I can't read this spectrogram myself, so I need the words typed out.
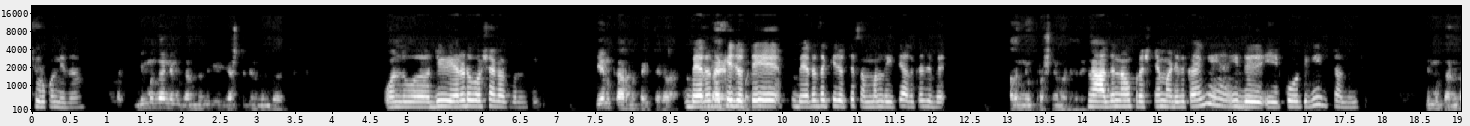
ಚೂರ್ಕೊಂಡಿದ ನಿಮಗ ನಿಮ್ ಗಂಡನಿಗೆ ಎಷ್ಟು ದಿನದಿಂದ ಒಂದು ಎರಡು ವರ್ಷ ಆಗಾಕ್ ಬಂತಿ ಏನ್ ಕಾರಣಕ್ಕಾಗಿ ಜಗಳ? ಬೇರೆದಕ್ಕೆ ಜೊತೆ ಬೇರೆದಕ್ಕೆ ಜೊತೆ ಸಂಬಂಧ ಐತಿ ಅದಕ್ಕೆ ಅದನ್ನ ನೀವು ಪ್ರಶ್ನೆ ಮಾಡಿದ್ರಿ? ಅದನ್ನ ನಾವು ಪ್ರಶ್ನೆ ಮಾಡಿದಕ್ಕಾಗಿ ಇದು ಈ ಕೋರ್ಟಿಗೆ ಚಾಲು ಐತಿ ನಿಮ್ಮ ಗಂಡ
